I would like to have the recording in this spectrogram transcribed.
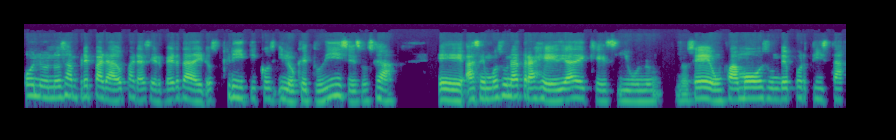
o no nos han preparado para ser verdaderos críticos y lo que tú dices, o sea, eh, hacemos una tragedia de que si uno, no sé, un famoso, un deportista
